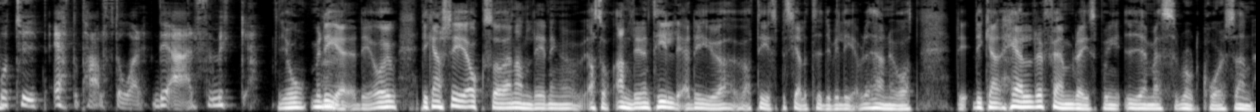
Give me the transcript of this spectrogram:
på typ ett och ett halvt år, det är för mycket. Jo, men det är det. Och det kanske är också en anledning, alltså anledningen till det, det är ju att det är speciella tider vi lever i här nu och att det, det kan hellre fem race på IMS Road Course än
